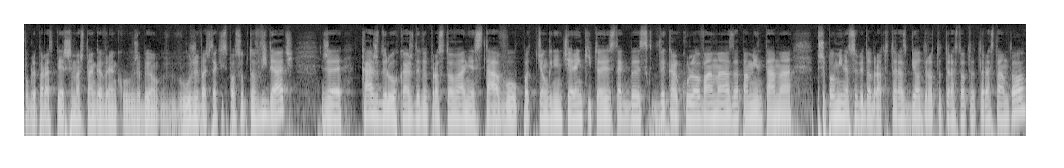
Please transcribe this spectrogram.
w ogóle po raz pierwszy ma sztangę w ręku, żeby ją używać w taki sposób, to widać, że każdy ruch, każde wyprostowanie stawu, podciągnięcie ręki to jest jakby wykalkulowana, zapamiętana, przypomina sobie, dobra, to teraz biodro, to teraz to, to teraz tamto.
